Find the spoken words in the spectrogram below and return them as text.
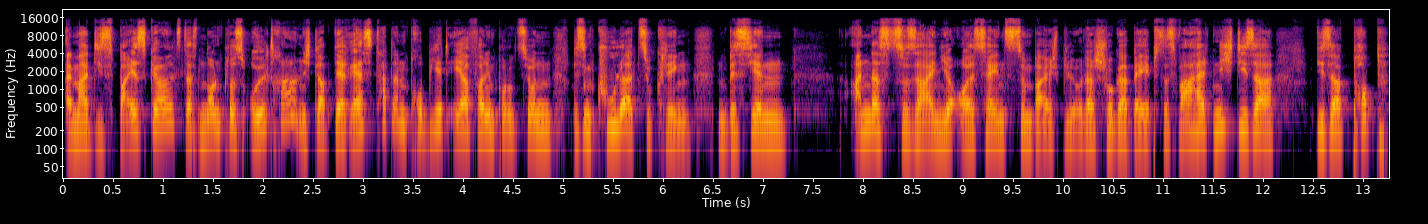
einmal die Spice Girls, das Nonplusultra. Und ich glaube, der Rest hat dann probiert, eher vor den Produktionen ein bisschen cooler zu klingen. Ein bisschen anders zu sein, hier All Saints zum Beispiel oder Sugar Babes. Das war halt nicht dieser, dieser Pop-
